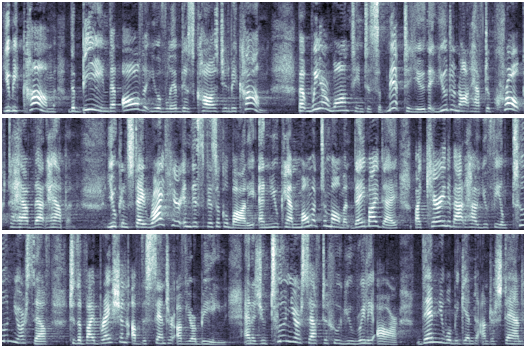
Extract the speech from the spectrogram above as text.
you become the being that all that you have lived has caused you to become. But we are wanting to submit to you that you do not have to croak to have that happen. You can stay right here in this physical body and you can moment to moment day by day by caring about how you feel tune yourself to the vibration of the center of your being. And as you tune yourself to who you really are then you will begin to understand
